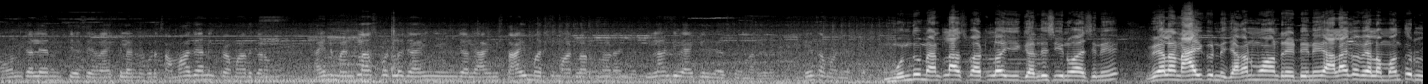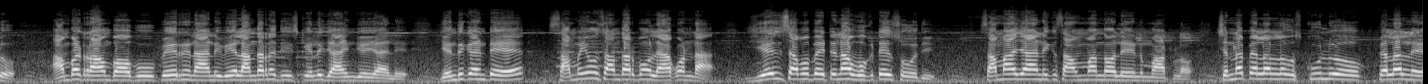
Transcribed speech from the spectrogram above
పవన్ కళ్యాణ్ చేసే వ్యాఖ్యలన్నీ కూడా సమాజానికి ప్రమాదకరం. ఆయన మెంటల్ హాస్పిటల్లో జాయిన్ చేయించాలి ఆయన స్థాయి మరిచి మాట్లాడుతున్నాడు అని చెప్పి ఇలాంటి వ్యాఖ్యలు చేస్తున్నారు కదా. ఏం సమాజం ముందు మెంటల్ హాస్పిటల్లో ఈ గంధి శ్రీనివాసిని వీళ్ళ నాయకుడిని జగన్మోహన్ రెడ్డిని అలాగే వీళ్ళ మంత్రులు అంబటి రాంబాబు పేరుని నాని వీళ్ళందరినీ తీసుకెళ్ళి జాయిన్ చేయాలి. ఎందుకంటే సమయం సందర్భం లేకుండా ఏది సభ పెట్టినా ఒకటే సోది. సమాజానికి సంబంధం లేని మాటలు. చిన్నపిల్లలను స్కూలు పిల్లల్ని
